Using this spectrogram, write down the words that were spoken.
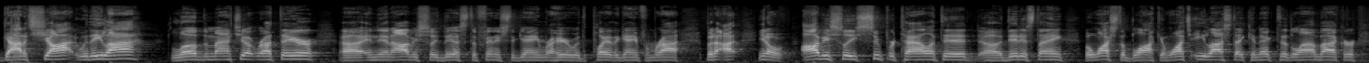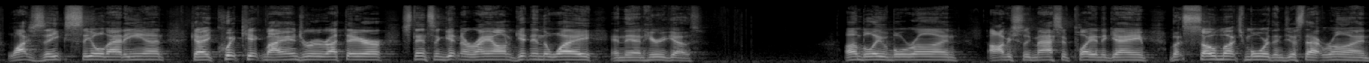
Got a shot with Eli. Love the matchup right there. Uh, and then obviously this to finish the game right here with the play of the game from Rye. But I, you know, obviously super talented, uh, did his thing. But watch the block and Watch Eli stay connected to the linebacker. Watch Zeke seal that in. Okay, quick kick by Andrew right there. Stinson getting around, getting in the way, and then here he goes. Unbelievable run. Obviously, massive play in the game, but so much more than just that run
